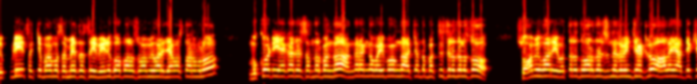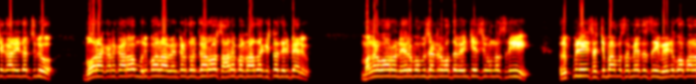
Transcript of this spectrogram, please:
రుక్మిణి సత్యభామ సమేత శ్రీ వేణుగోపాల స్వామి వారి దేవస్థానంలో ముక్కోటి ఏకాదశి సందర్భంగా అంగరంగ వైభవంగా అత్యంత భక్తి శ్రద్ధలతో స్వామివారి ఉత్తర ద్వార దర్శనం నిర్వహించినట్లు ఆలయ అధ్యక్ష కార్యదర్శులు బోరా కనకారావు మురిపాల వెంకట దుర్గారావు సారేపల్లి రాధాకృష్ణ తెలిపారు. మంగళవారం నేరు బొమ్మ సెంటర్ వద్ద వేంచేసి ఉన్న శ్రీ రుక్మిణి సత్యభామ సమేత శ్రీ వేణుగోపాల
